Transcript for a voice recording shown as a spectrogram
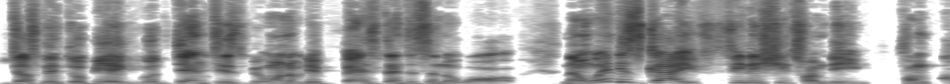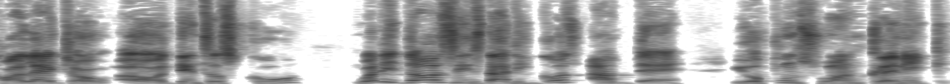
you just need to be a good dentist, be one of the best dentists in the world. Now, when this guy finishes from the from college or, or dental school, what he does is that he goes out there, he opens one clinic,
